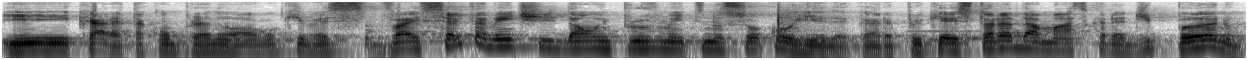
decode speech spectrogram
e, cara, tá comprando algo que vai, vai certamente dar um improvement na sua corrida, cara, porque a história da máscara de pano,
